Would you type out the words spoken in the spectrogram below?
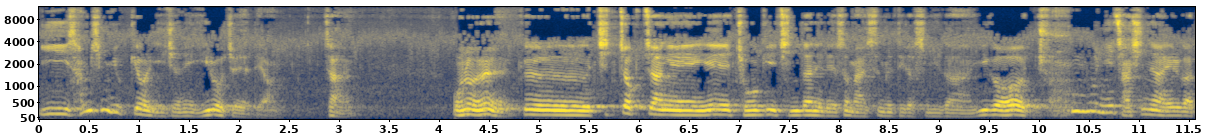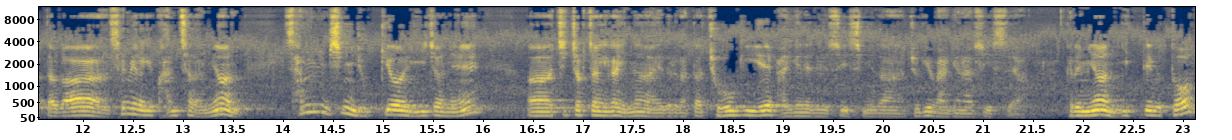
이 36개월 이전에 이루어져야 돼요. 자, 오늘 그 지적 장애의 조기 진단에 대해서 말씀을 드렸습니다. 이거 충분히 자신의 아이를 갖다가 세밀하게 관찰하면 36개월 이전에 어, 지적 장애가 있는 아이들을 갖다 조기에 발견해 드릴 수 있습니다. 조기에 발견할 수 있어요. 그러면 이때부터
